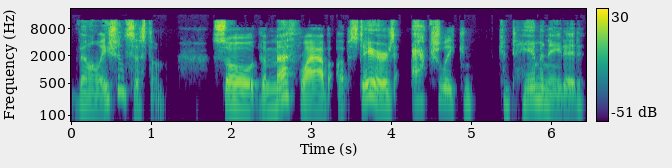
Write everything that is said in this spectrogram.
ventilation system. So the meth lab upstairs actually con- contaminated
